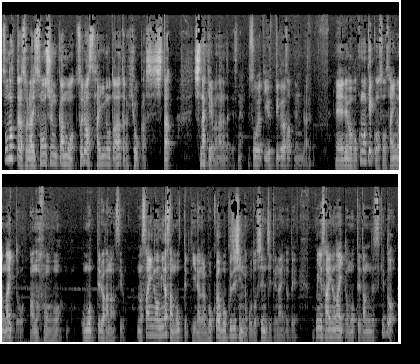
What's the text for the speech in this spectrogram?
そうなったらそれはその瞬間も、それは才能とあなたが評価した、しなければならないですね。そうやって言ってくださってるんであれば。えー、でも僕も結構そう才能ないと、あの、思ってる派なんですよ。才能を皆さん持ってるって言いながら僕は僕自身のことを信じてないので、僕に才能ないと思ってたんですけど、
